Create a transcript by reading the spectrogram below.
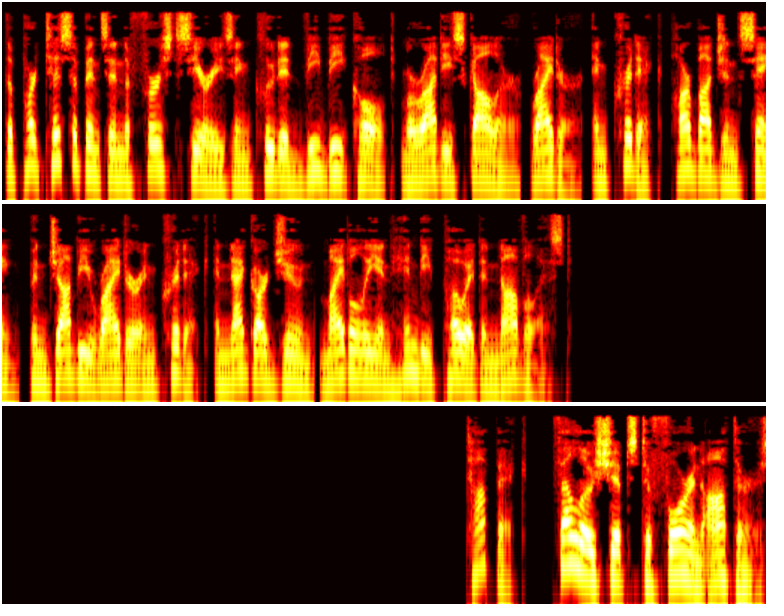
The participants in the first series included V. B. Kolte Marathi scholar, writer, and critic, Harbhajan Singh Punjabi writer and critic and Nagarjun Maithili and Hindi poet and novelist. Fellowships to foreign authors.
